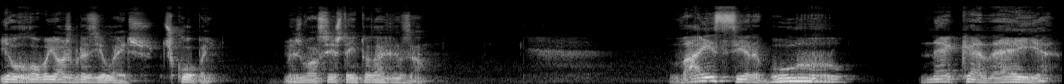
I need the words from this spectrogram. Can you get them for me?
Eu roubei aos brasileiros. Desculpem, mas vocês têm toda a razão. Vai ser burro na cadeia.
